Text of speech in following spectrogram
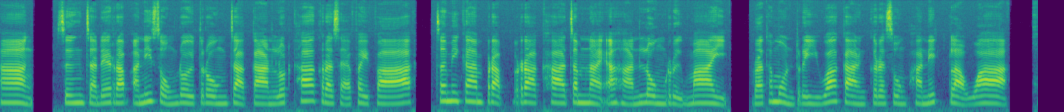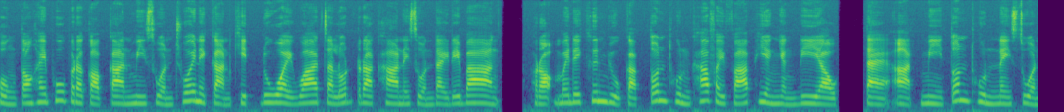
ห้าง ซึ่งจะได้รับอนิสงโดยตรงจากการลดค่ากระแสไฟฟ้า จะมีการปรับราคาจำหน่ายอาหารลงหรือไม่ รัฐมนตรีว่าการกระทรวงพาณิชย์กล่าวว่า คงต้องให้ผู้ประกอบการมีส่วนช่วยในการคิดด้วยว่าจะลดราคาในส่วนใดได้บ้าง เพราะไม่ได้ขึ้นอยู่กับต้นทุนค่าไฟฟ้าเพียงอย่างเดียว แต่อาจมีต้นทุนในส่วน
